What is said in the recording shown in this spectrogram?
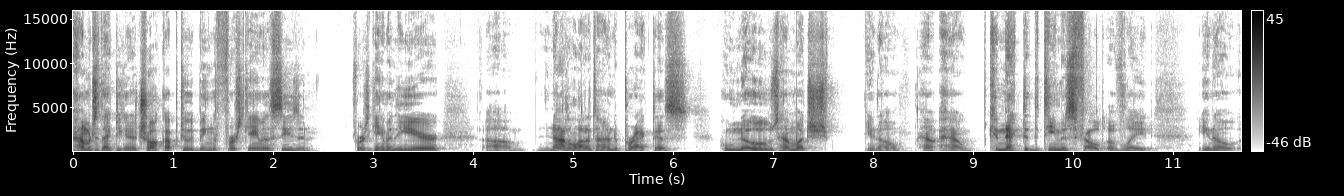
how much of that are you going to chalk up to it being the first game of the season, first game of the year? Um, not a lot of time to practice. Who knows how much, you know, how, how connected the team has felt of late. You know,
